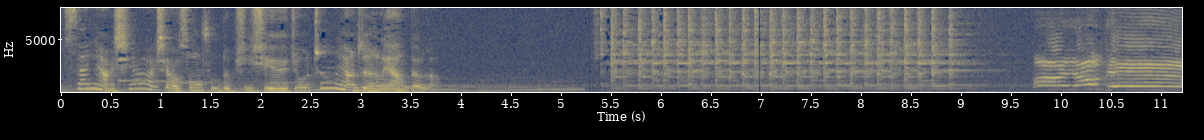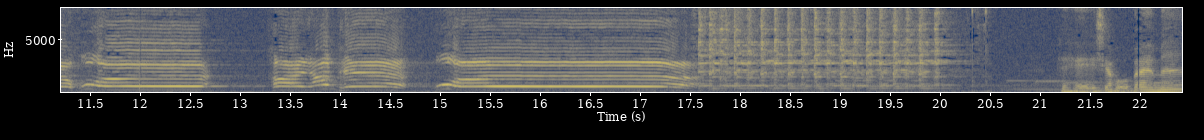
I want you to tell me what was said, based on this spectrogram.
三两下，小松鼠的皮鞋就锃亮锃亮的了。小伙伴们，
